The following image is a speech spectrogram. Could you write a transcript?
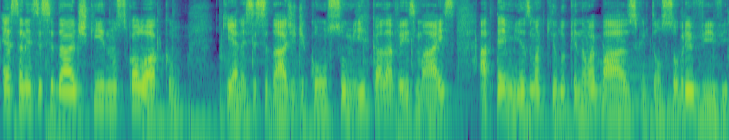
essa necessidade que nos colocam que é a necessidade de consumir cada vez mais, até mesmo aquilo que não é básico, então sobrevive.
